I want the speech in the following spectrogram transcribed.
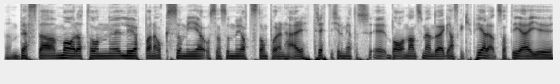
de bästa maratonlöparna också med och sen så möts de på den här 30 km eh, banan som ändå är ganska kuperad. Så att det är ju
